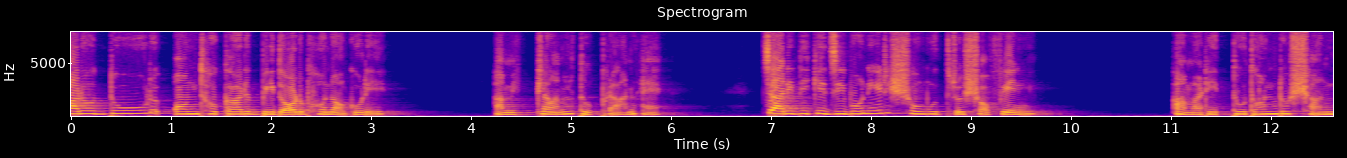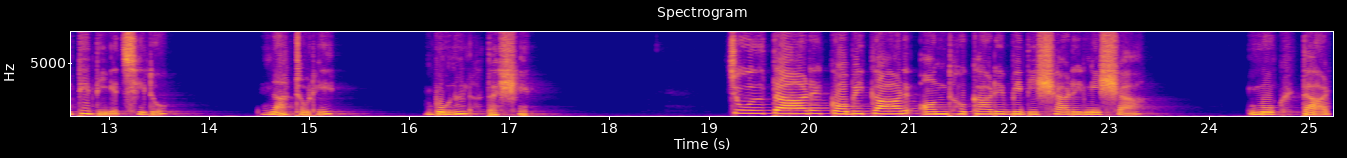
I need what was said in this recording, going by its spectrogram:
আরও দূর অন্ধকার বিদর্ভ নগরে। আমি ক্লান্ত প্রাণ এক। চারিদিকে জীবনের সমুদ্র সফেন। আমার এই দুদণ্ড শান্তি দিয়েছিল নাটোরে বনলতা সেন। চুল তার, কবেকার অন্ধকার বিদিশার নিশা। মুখ তার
